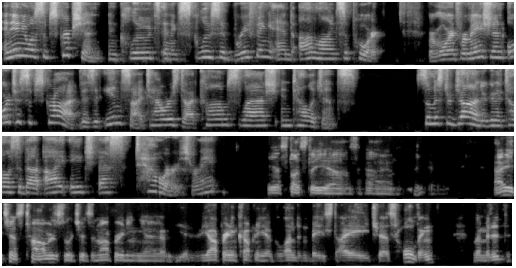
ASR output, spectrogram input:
An annual subscription includes an exclusive briefing and online support. For more information or to subscribe, visit insidetowers.com slash intelligence. So, Mr. John, you're going to tell us about IHS Towers, right? Yes, Leslie. Uh, uh, IHS Towers, which is an operating, uh, the operating company of London-based IHS Holding Limited,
